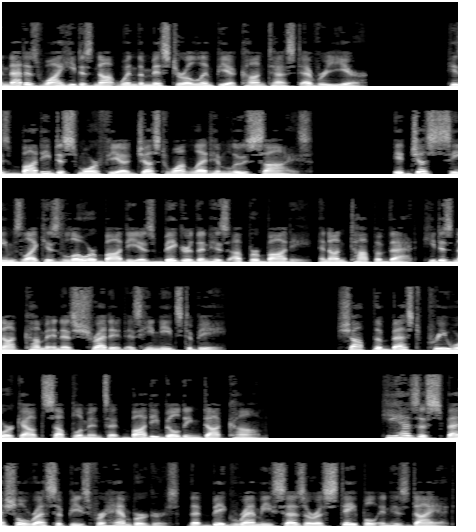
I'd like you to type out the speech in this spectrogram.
and that is why he does not win the Mr. Olympia contest every year. His body dysmorphia just won't let him lose size. It just seems like his lower body is bigger than his upper body, and on top of that, he does not come in as shredded as he needs to be. Shop the best pre-workout supplements at bodybuilding.com. He has a special recipes for hamburgers, that Big Ramy says are a staple in his diet.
